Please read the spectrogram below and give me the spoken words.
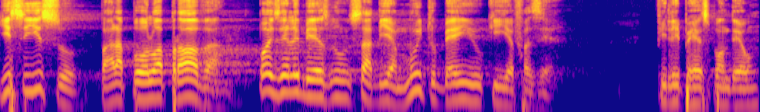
Disse isso para pô-lo à prova, pois ele mesmo sabia muito bem o que ia fazer. Filipe respondeu:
